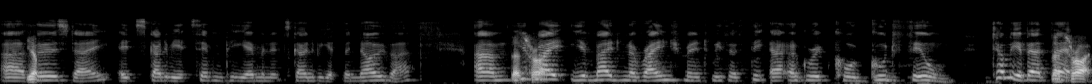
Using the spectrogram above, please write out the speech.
uh, Yep. Thursday. It's going to be at seven pm, and it's going to be at the Nova. Um, That's you've right. made you've made an arrangement with a th- a a group called Good Film. Tell me about that. That's right.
